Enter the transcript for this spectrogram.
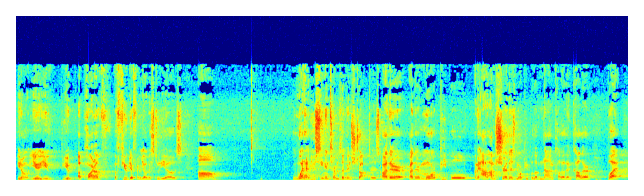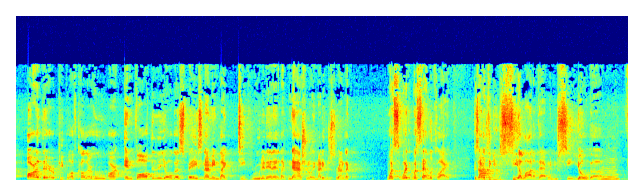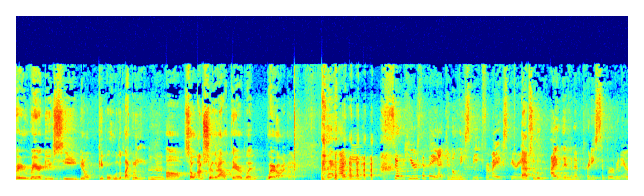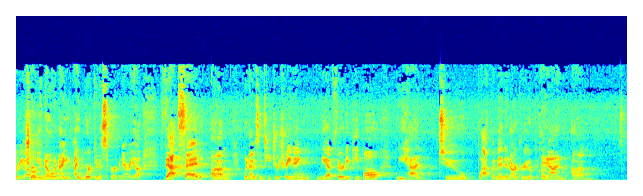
you know, you you you're a part of a few different yoga studios. Um, what have you seen in terms of instructors? Are there are there more people? I mean, I'm sure there's more people of non-color than color, but are there people of color who are involved in the yoga space? And I mean, like deep rooted in it, like nationally, not even just around. Like, what's what, what's that look like? Because I don't think you see a lot of that when you see yoga. Mm-hmm. Very rare do you see you know people who look like me. Mm-hmm. Um, so I'm sure they're out there, but mm-hmm. where are they? I mean, so here's the thing. I can only speak from my experience. Absolutely. I live in a pretty suburban area, Sure. you know, and I, I work in a suburban area. That said, um, when I was in teacher training, we had 30 people. We had two black women in our group Okay. and um,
